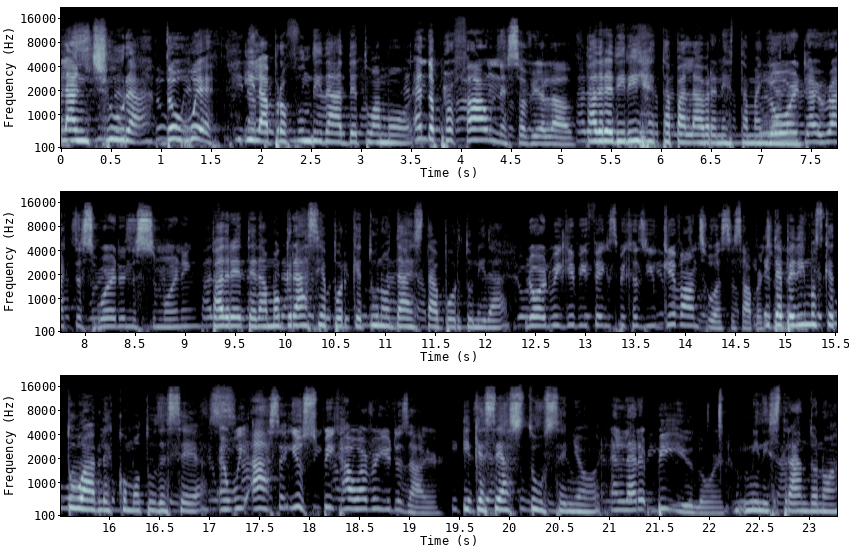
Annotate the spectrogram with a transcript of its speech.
la anchura the width, y la profundidad de tu amor. and the profoundness of your love. Padre, dirige esta palabra en esta Lord, mañana. direct this word in this morning. Padre, te damos gracias porque tú nos das esta oportunidad. Lord, we give you thanks because you give unto us this Y te pedimos que tú hables como tú deseas And we ask that you speak however you desire. y que seas tú, Señor, And let it be you, Lord, ministrándonos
